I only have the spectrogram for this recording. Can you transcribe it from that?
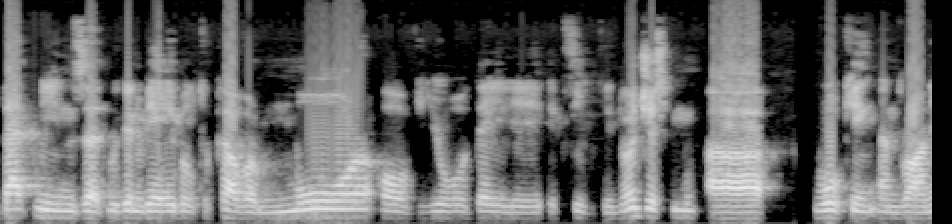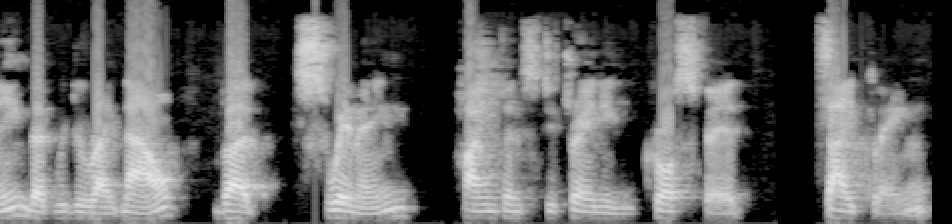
that means that we're going to be able to cover more of your daily activity, not just uh, walking and running that we do right now, but swimming, high intensity training, CrossFit, cycling,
